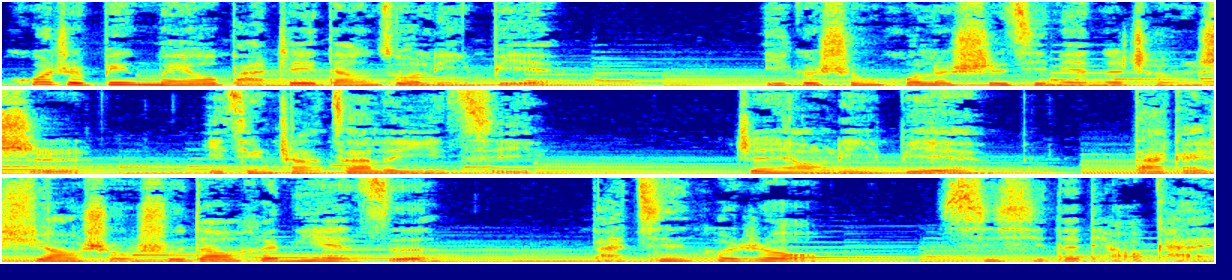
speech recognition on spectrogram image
或者并没有把这当做离别，一个生活了十几年的城市。已经长在了一起，真要离别，大概需要手术刀和镊子，把筋和肉细细的挑开。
